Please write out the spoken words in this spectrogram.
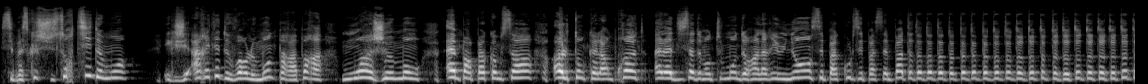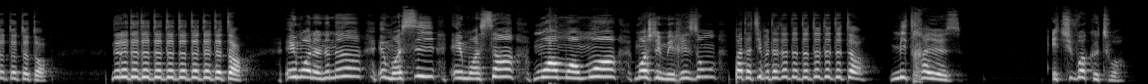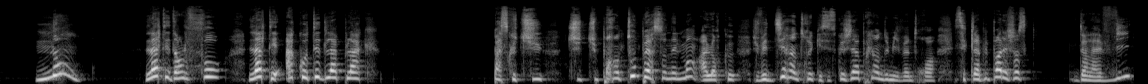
c'est parce que je suis sortie de moi et que j'ai arrêté de voir le monde par rapport à moi je mens, elle me parle pas comme ça, oh le ton qu'elle emprunte, elle a dit ça devant tout le monde durant la réunion, c'est pas cool, c'est pas sympa. Et moi, nanana, et moi si, et moi ça, moi, moi, moi, moi j'ai mes raisons, patati patata, mitrailleuse. Et tu vois que toi, non Là, t'es dans le faux. Là, t'es à côté de la plaque. Parce que tu, tu, tu prends tout personnellement, alors que je vais te dire un truc, et c'est ce que j'ai appris en 2023, c'est que la plupart des choses dans la vie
